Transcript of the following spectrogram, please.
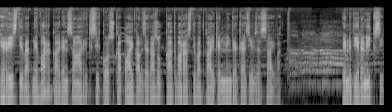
He ristivät ne varkaiden saariksi, koska paikalliset asukkaat varastivat kaiken, minkä käsinsä saivat. Emme tiedä miksi.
